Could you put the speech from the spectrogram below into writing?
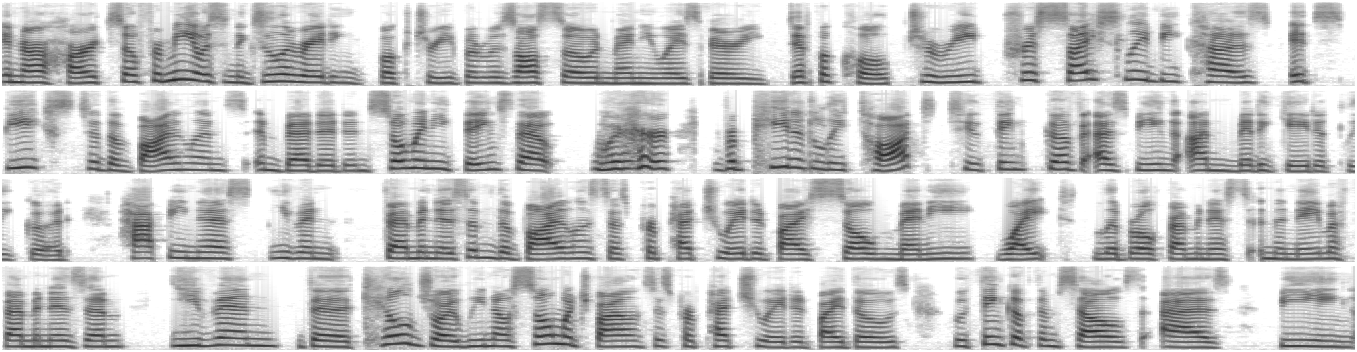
in our hearts. So for me, it was an exhilarating book to read, but it was also in many ways very difficult to read precisely because it speaks to the violence embedded in so many things that we're repeatedly taught to think of as being unmitigatedly good. Happiness, even feminism, the violence that's perpetuated by so many white liberal feminists in the name of feminism. Even the killjoy, we know so much violence is perpetuated by those who think of themselves as being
